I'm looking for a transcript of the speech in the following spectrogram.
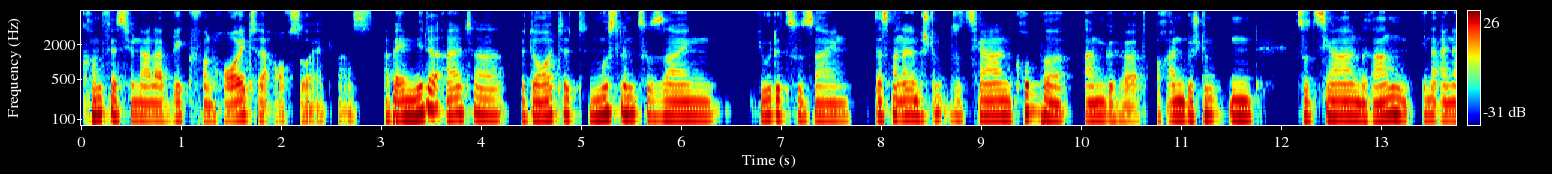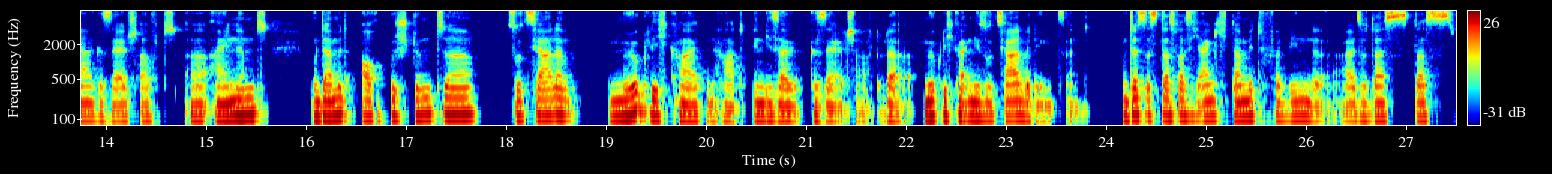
konfessionaler Blick von heute auf so etwas. Aber im Mittelalter bedeutet Muslim zu sein, Jude zu sein, dass man einer bestimmten sozialen Gruppe angehört, auch einen bestimmten sozialen Rang in einer Gesellschaft äh, einnimmt und damit auch bestimmte soziale Möglichkeiten hat in dieser Gesellschaft oder Möglichkeiten, die sozial bedingt sind. Und das ist das, was ich eigentlich damit verbinde. Also, dass, dass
